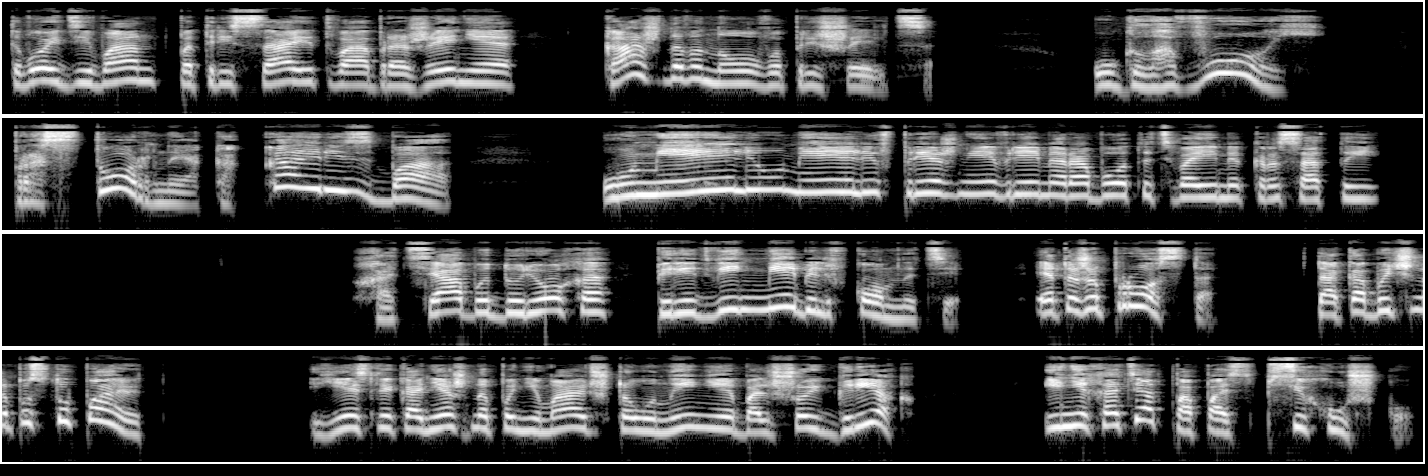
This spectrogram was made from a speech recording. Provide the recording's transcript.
Твой диван потрясает воображение каждого нового пришельца. Угловой, просторный, а какая резьба! Умели, умели в прежнее время работать во имя красоты. Хотя бы, дуреха, передвинь мебель в комнате. Это же просто. Так обычно поступают. Если, конечно, понимают, что уныние — большой грех, и не хотят попасть в психушку.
